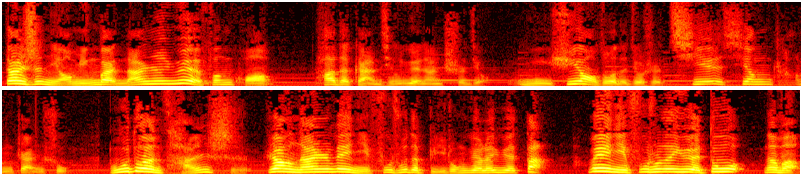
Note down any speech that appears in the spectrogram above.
但是你要明白，男人越疯狂，他的感情越难持久。你需要做的就是切香肠战术。不断蚕食，让男人为你付出的比重越来越大，为你付出的越多，那么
